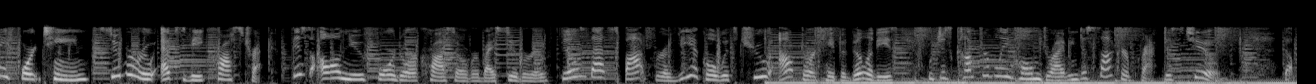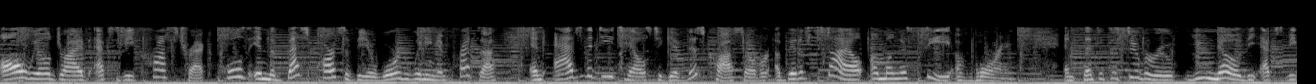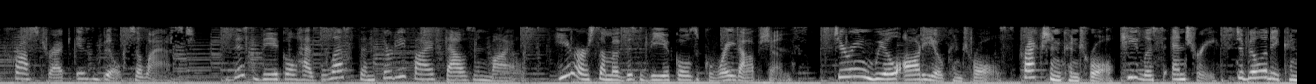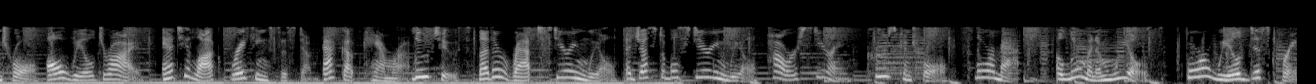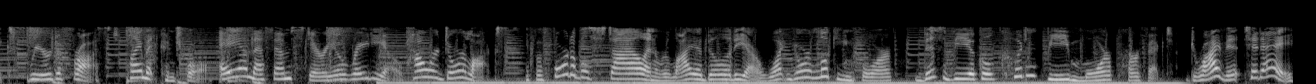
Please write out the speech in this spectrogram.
2014 Subaru XV Crosstrek. This all-new four-door crossover by Subaru fills that spot for a vehicle with true outdoor capabilities, which is comfortably home driving to soccer practice too. The all-wheel drive XV Crosstrek pulls in the best parts of the award-winning Impreza and adds the details to give this crossover a bit of style among a sea of boring. And since it's a Subaru, you know the XV Crosstrek is built to last. This vehicle has less than 35,000 miles. Here are some of this vehicle's great options. Steering wheel audio controls, traction control, keyless entry, stability control, all-wheel drive, anti-lock braking system, backup camera, Bluetooth, leather-wrapped steering wheel, adjustable steering wheel, power steering, cruise control, floor mats, aluminum wheels, four-wheel disc brakes, rear defrost, climate control, AM FM stereo radio, power door locks. If affordable style and reliability are what you're looking for, this vehicle couldn't be more perfect. Drive it today.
